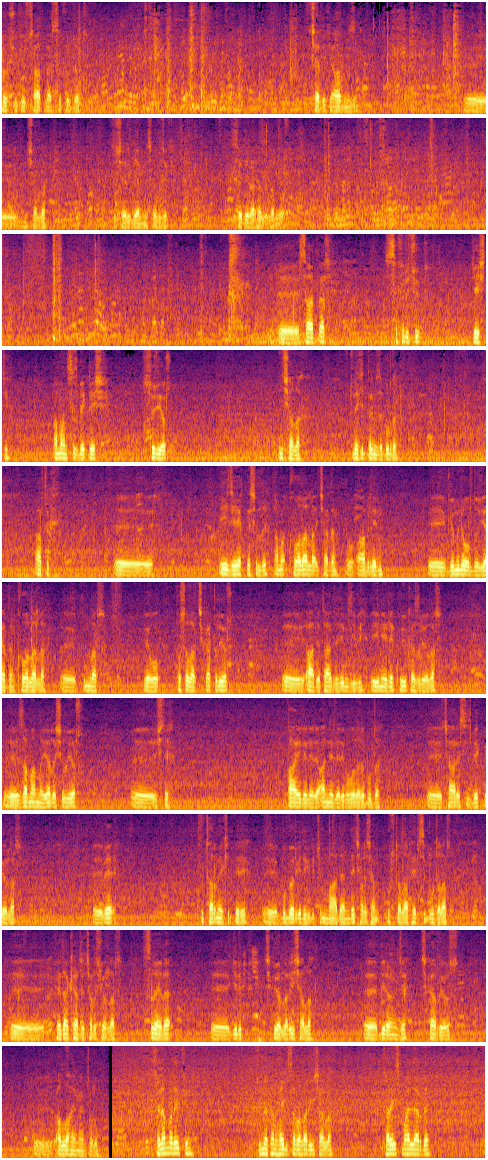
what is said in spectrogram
Çok şükür saatler 04. İçerideki abimizin eee, inşallah dışarı gelmesi olacak. Sedyeler hazırlanıyor. Eee, saatler 03'ü geçti. Amansız bekleyiş sürüyor. İnşallah bütün ekiplerimiz de burada. Artık eee, iyice yaklaşıldı ama kovalarla içeriden o abilerin eee, gömülü olduğu yerden kovalarla eee, kumlar ve o posalar çıkartılıyor. Eee, adeta dediğimiz gibi iğneyle kuyu kazılıyorlar. Eee, zamanla yarışılıyor. Eee işte aileleri, anneleri, babaları burada eee, çaresiz bekliyorlar. Eee, ve kurtarma ekipleri, eee, bu bölgedeki bütün madende çalışan ustalar hepsi buradalar. Fedakarca çalışıyorlar. Sırayla girip çıkıyorlar. İnşallah bir an önce çıkar diyoruz. Allah'a emanet olun. Selamünaleyküm. Cümleten hayırlı sabahlar inşallah. Kara İsmailler'de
